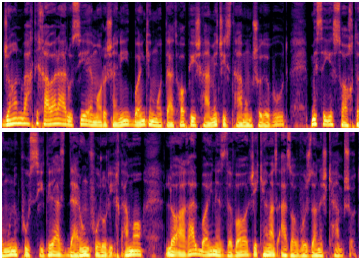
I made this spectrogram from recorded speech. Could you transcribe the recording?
جان وقتی خبر عروسی اما رو شنید با اینکه مدتها پیش همه چیز تموم شده بود مثل یه ساختمون پوسیده از درون فرو ریخت اما لاقل با این ازدواج یکم از عذاب وجدانش کم شد.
